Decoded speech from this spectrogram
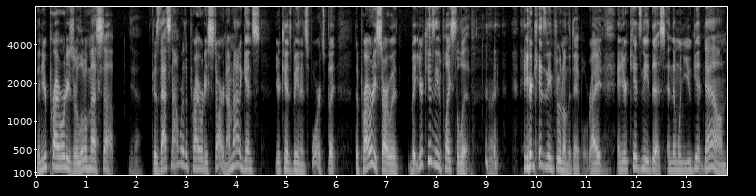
then your priorities are a little messed up Yeah. because that's not where the priorities start. And I'm not against your kids being in sports, but the priorities start with, but your kids need a place to live. Right. your kids need food on the table, right? And your kids need this. And then when you get down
